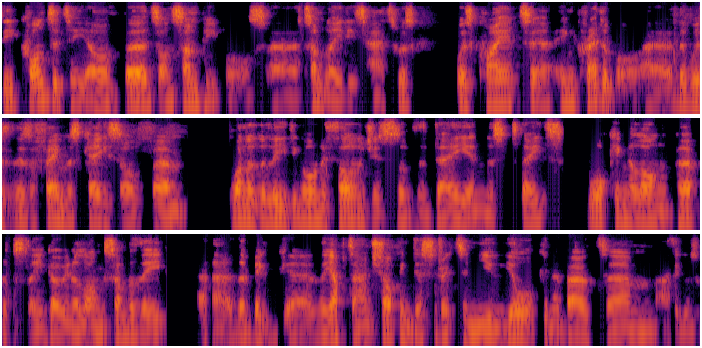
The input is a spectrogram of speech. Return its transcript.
the quantity of birds on some people's, uh, some ladies' hats was was quite uh, incredible. Uh, there was there's a famous case of um, one of the leading ornithologists of the day in the states walking along purposely, going along some of the uh, the big uh, the uptown shopping districts in New York in about um, I think it was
